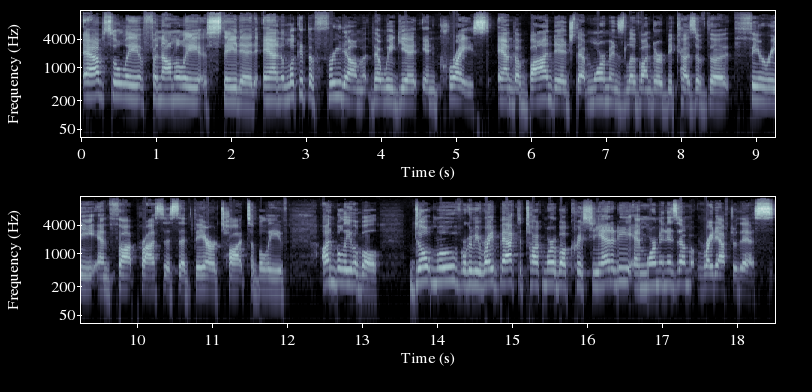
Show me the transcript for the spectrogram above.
absolutely phenomenally stated. And look at the freedom that we get in Christ and the bondage that Mormons live under because of the theory and thought process that they are taught to believe. Unbelievable. Don't move. We're going to be right back to talk more about Christianity and Mormonism right after this.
